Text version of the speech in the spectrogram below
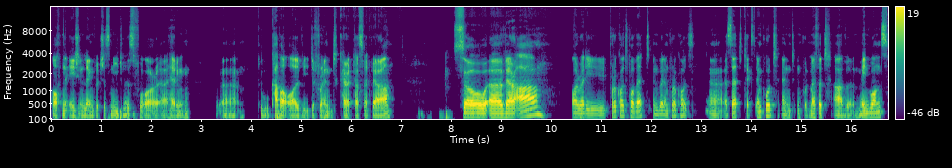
often Asian languages need this for uh, having uh, to cover all the different characters that there are. So uh, there are already protocols for that in Wayland protocols. Uh, as said, text input and input method are the main ones.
